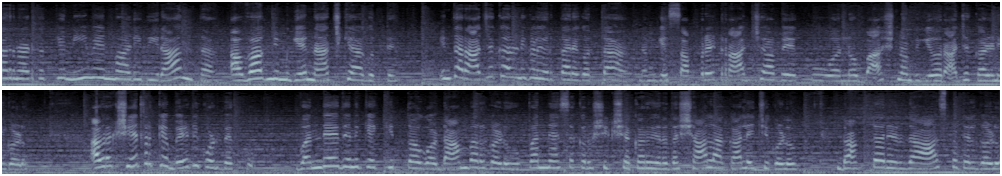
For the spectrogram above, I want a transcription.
ಕರ್ನಾಟಕಕ್ಕೆ ನೀವೇನ್ ಮಾಡಿದೀರಾ ಅಂತ. ಅವಾಗ ನಿಮ್ಗೆ ನಾಚಿಕೆ ಆಗುತ್ತೆ. ಇಂಥ ರಾಜಕಾರಣಿಗಳು ಇರ್ತಾರೆ ಗೊತ್ತಾ? ನಮಗೆ ಸಪರೇಟ್ ರಾಜ್ಯ ಬೇಕು ಅನ್ನೋ ಭಾಷಣ ಬಿಗಿಯೋ ರಾಜಕಾರಣಿಗಳು. ಅವರ ಕ್ಷೇತ್ರಕ್ಕೆ ಭೇಟಿ ಕೊಡಬೇಕು. ಒಂದೇ ದಿನಕ್ಕೆ ಕಿತ್ತೋಗೋ ಡಾಂಬರ್ಗಳು, ಉಪನ್ಯಾಸಕರು, ಶಿಕ್ಷಕರು ಇರದ ಶಾಲಾ ಕಾಲೇಜುಗಳು, ಡಾಕ್ಟರ್ ಇರದ ಹಾಸ್ಪಿಟಲ್ಗಳು,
